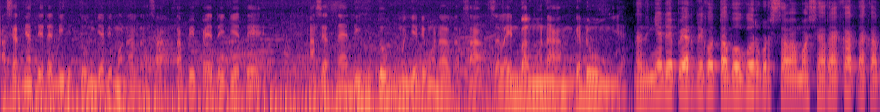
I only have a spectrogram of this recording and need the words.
Asetnya tidak dihitung jadi modal dasar, tapi PDJT asetnya dihitung menjadi modal dasar selain bangunan gedung ya. Nantinya DPRD Kota Bogor bersama masyarakat akan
